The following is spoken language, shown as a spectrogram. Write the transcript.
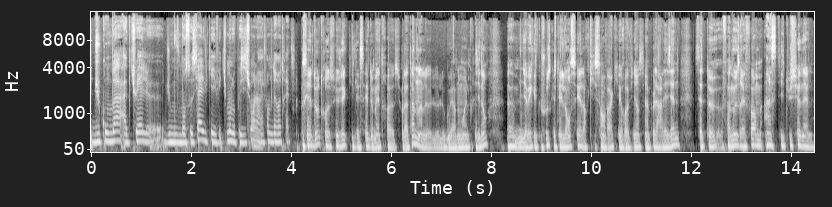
du combat actuel du mouvement social qui est effectivement l'opposition à la réforme des retraites. Parce qu'il y a d'autres sujets qu'il essaie de mettre sur la table, hein, le, gouvernement et le président. il y avait quelque chose qui était lancé alors qu'il s'en va, qui revient, c'est un peu l'arlésienne, cette fameuse réforme institutionnelle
